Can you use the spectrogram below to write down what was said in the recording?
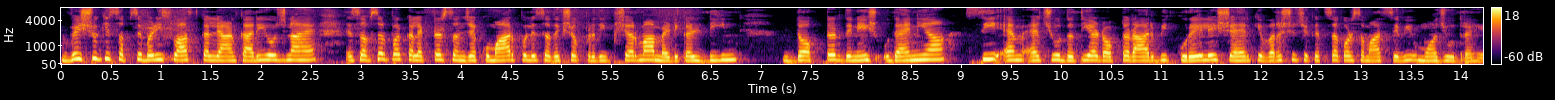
विश्व की सबसे बड़ी स्वास्थ्य कल्याणकारी योजना है। इस अवसर पर कलेक्टर संजय कुमार, पुलिस अधीक्षक Pradeep Sharma, medical dean doctor Dinesh Udainiya, C M H O Datia, doctor R B Kurele, शहर के वरिष्ठ चिकित्सक और समाज सेवी मौजूद रहे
